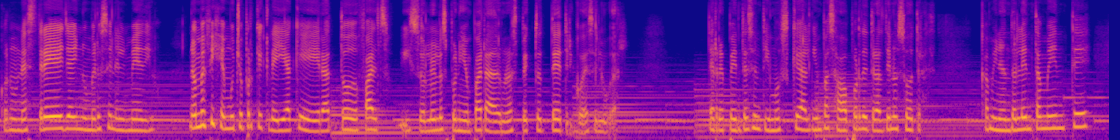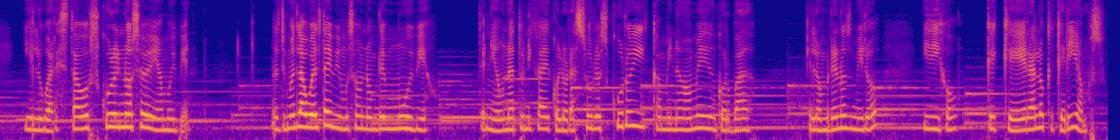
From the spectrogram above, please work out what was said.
con una estrella y números en el medio, no me fijé mucho porque creía que era todo falso y solo los ponían para dar un aspecto tétrico a ese lugar. De repente sentimos que alguien pasaba por detrás de nosotras, caminando lentamente y el lugar estaba oscuro y no se veía muy bien. Nos dimos la vuelta y vimos a un hombre muy viejo. Tenía una túnica de color azul oscuro y caminaba medio encorvado. El hombre nos miró y dijo que qué era lo que queríamos.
